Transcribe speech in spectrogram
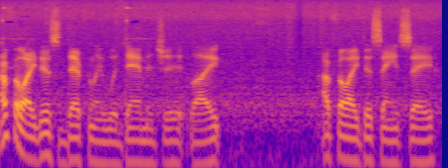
I feel like this definitely would damage it. Like, I feel like this ain't safe.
